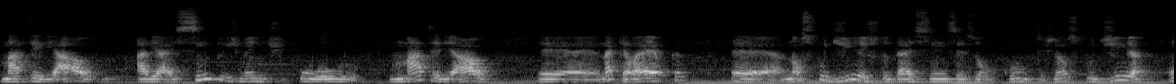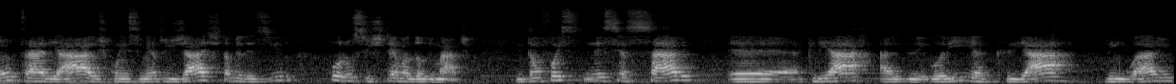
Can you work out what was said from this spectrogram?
material, aliás, simplesmente o ouro material, é, naquela época, é, não se podia estudar as ciências ocultas, não se podia contrariar os conhecimentos já estabelecidos por um sistema dogmático. Então foi necessário é, criar alegoria, criar linguagem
